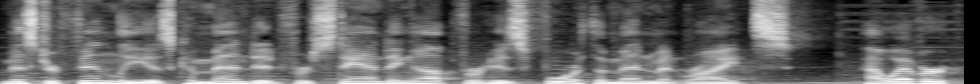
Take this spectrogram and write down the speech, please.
Mr. Finley is commended for standing up for his Fourth Amendment rights. However,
